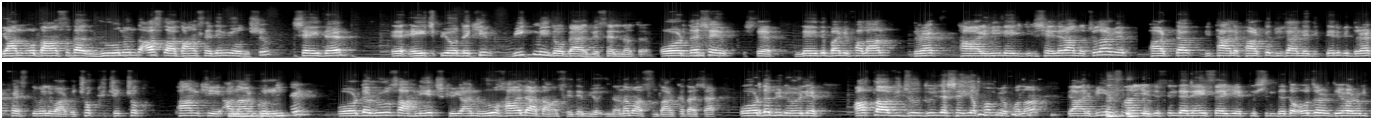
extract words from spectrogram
yani o dansı da Ru'nun da asla dans edemiyor oluşu. Şeyde e, HBO'daki Week miydi o belgeselin adı? Orada şey işte Lady Bunny falan drag tarihiyle ilgili şeyleri anlatıyorlar ve parkta bir tane parkta düzenledikleri bir drag festivali vardı. Çok küçük, çok punky, anarko bir şey. Orada Ru sahneye çıkıyor. Yani Ru hala dans edemiyor. İnanamazsınız arkadaşlar. Orada bile öyle asla vücuduyla şey yapamıyor falan. Yani bir insan yedisinde neyse yetmişinde de odur diyorum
